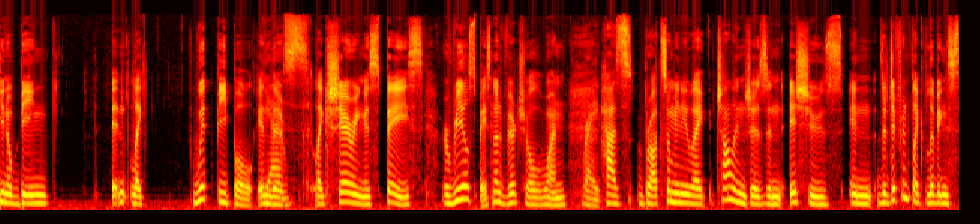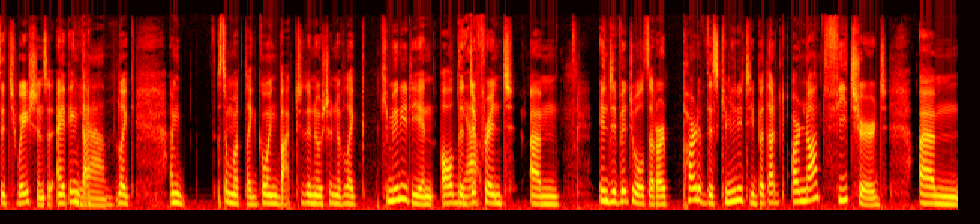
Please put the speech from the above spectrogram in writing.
you know, being in, like with people in Yes. the like sharing a space, a real space, not a virtual one, Right. has brought so many like challenges and issues in the different like living situations. I think Yeah. that like I'm somewhat like going back to the notion of like community and all the Yeah. different um, individuals that are part of this community, but that are not featured um,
